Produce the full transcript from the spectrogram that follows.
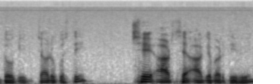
सांगतो दो की चालू कुश्ती छः आठ से आगे बढ़ती हुई।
